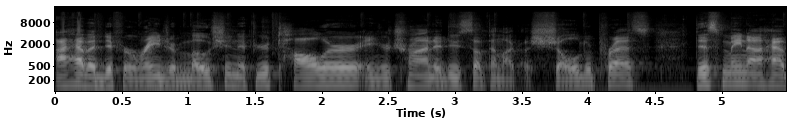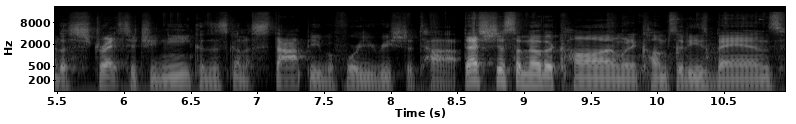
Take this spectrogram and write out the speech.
I have a different range of motion. If you're taller and you're trying to do something like a shoulder press, this may not have the stretch that you need because it's gonna stop you before you reach the top. That's just another con when it comes to these bands.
